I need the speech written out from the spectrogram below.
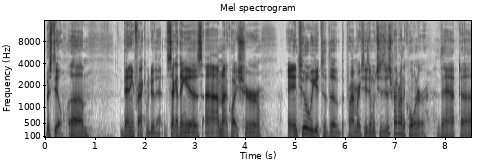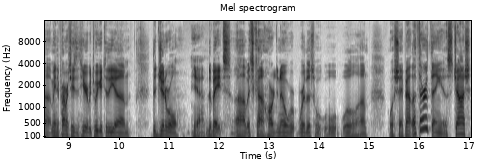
but still, um, banning fracking would do that. The second thing is I, I'm not quite sure until we get to the the primary season, which is just right around the corner. That uh, I mean, the primary season's here, but till we get to the um, the general Yeah. debates, um, it's kind of hard to know where, where this will will will, um, will shape out. The third thing is, Josh,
